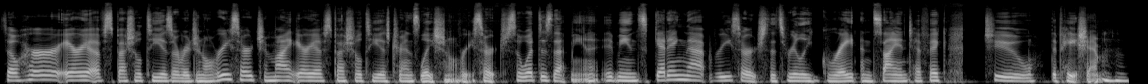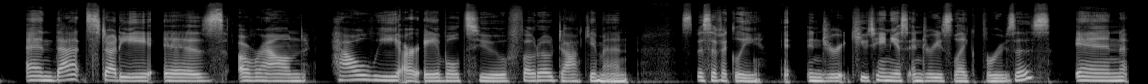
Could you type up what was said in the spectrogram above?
So her area of specialty is original research, and my area of specialty is translational research. So what does that mean? It means getting that research that's really great and scientific to the patient. Mm-hmm. And that study is around how we are able to photo document specifically injury, cutaneous injuries like bruises in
